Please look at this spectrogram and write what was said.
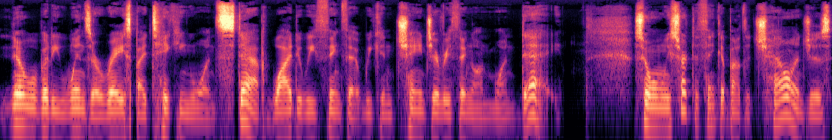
Nobody wins a race by taking one step. Why do we think that we can change everything on one day? So when we start to think about the challenges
